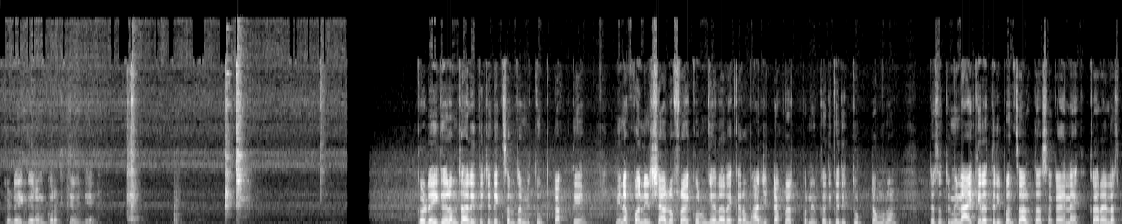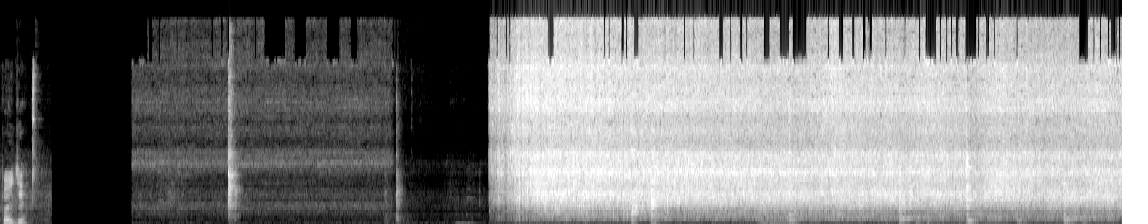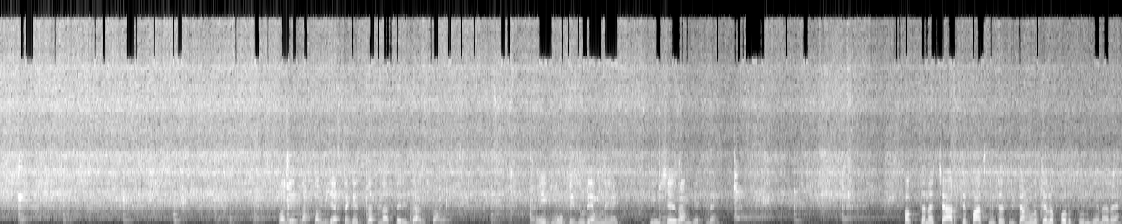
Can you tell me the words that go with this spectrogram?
कढई गरम करत ठेवली आहे. कढई गरम झाली त्याच्यात एक चमचा मी तूप टाकते. मी ना पनीर शॅलो फ्राय करून घेणार आहे कारण भाजीत टाकल्यात पनीर कधी कधी तुटतं म्हणून. तसं तुम्ही नाही केलं तरी पण चालतं असं काही नाही करायलाच पाहिजे. पनीर ना कमी जास्त घेतलंच ना तरी चालतं. मी एक मोठी जुडी आहे म्हणून हे तीनशे ग्राम घेतलं आहे फक्त ना चार ते पाच मिनटंच मी चांगलं त्याला परतून घेणार आहे.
